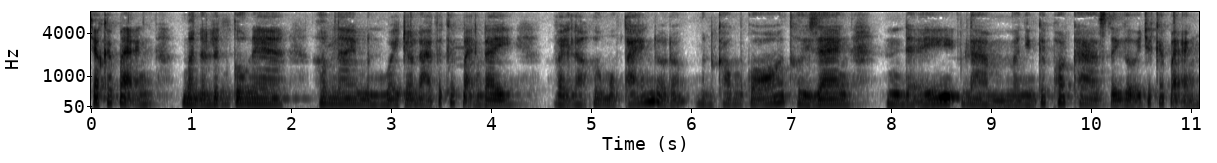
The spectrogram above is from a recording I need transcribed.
Chào các bạn, mình là Linh Cô Na. Hôm nay mình quay trở lại với các bạn đây. Vậy là hơn một tháng rồi đó, mình không có thời gian để làm những cái podcast để gửi cho các bạn.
